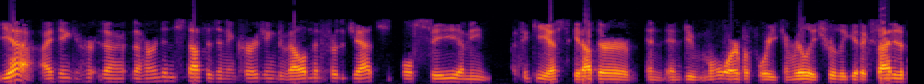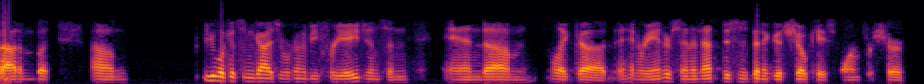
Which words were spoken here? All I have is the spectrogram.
yeah, I think her, the the Herndon stuff is an encouraging development for the Jets. We'll see. I mean, I think he has to get out there and and do more before you can really truly get excited about him. But um, you look at some guys who are going to be free agents and and um, like uh, Henry Anderson, and that this has been a good showcase for him for sure.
